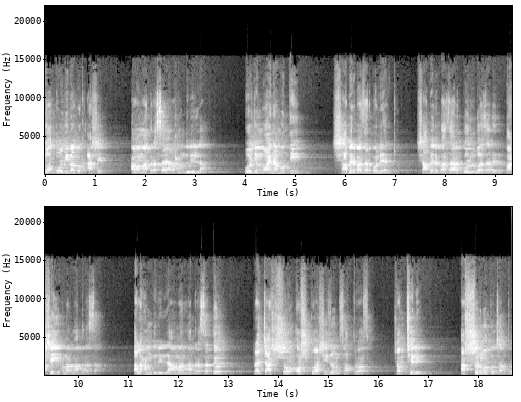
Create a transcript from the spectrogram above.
যত অভিভাবক আসে আমার মাদ্রাসায়, আলহামদুলিল্লাহ, ওই যে ময়নামতি সাবের বাজার বলে আর কি, সাবের বাজার গরু বাজারের পাশেই আমার মাদ্রাসা। আলহামদুলিল্লাহ, আমার মাদ্রাসাতেও প্রায় চারশো অষ্টআশি জন ছাত্র আছে, সব ছেলে, পাঁচশোর মতো ছাত্র।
